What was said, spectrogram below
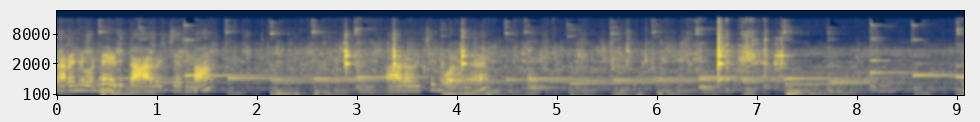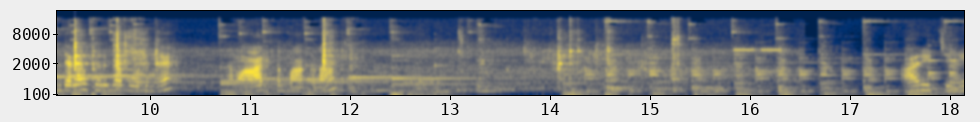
கரைஞ்ச உடனே எடுத்து ஆற வச்சிடலாம். ஆற வச்சு போடுங்க. இந்த அளவுக்கு இருந்தால் போதுங்க. நம்ம ஆரட்டும் பார்க்கலாம். ஆறிடுச்சுங்க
